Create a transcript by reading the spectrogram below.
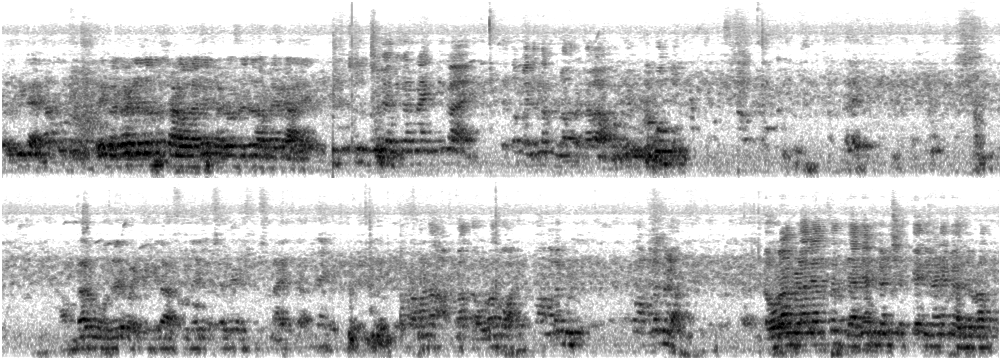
तर ठीक आहे. ना ते कटवडेजर काढावं लागेल कटवडेजर आपल्याकडे आहे कोणी अधिकार नाही की काय त्याचा पहिल्यांदा खुलासा करा आपण ते पुढे बोलतो आमदार महोदय आहेत त्याप्रमाणे आपला दौरा जो आहे तो आम्हाला मिळतो तो आम्हाला मिळाला दौरा मिळाल्यानंतर ज्या ज्या ठिकाणी शक्य आहे ठिकाणी आम्ही हजर राहतो.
